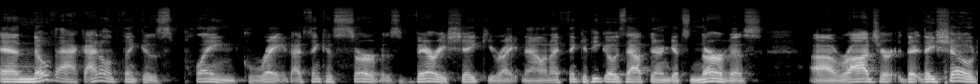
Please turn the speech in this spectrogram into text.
and Novak, I don't think is playing great. I think his serve is very shaky right now. And I think if he goes out there and gets nervous, uh, Roger, they, they showed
